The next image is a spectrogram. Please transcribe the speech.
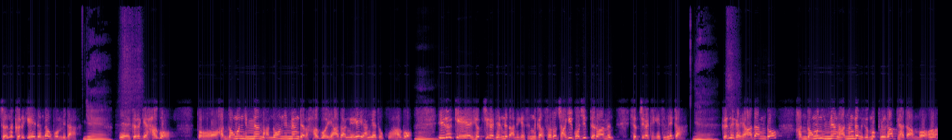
저는 그렇게 해야 된다고 봅니다. 예. 예, 그렇게 하고 또 한동훈 임명, 한동훈 임명대로 하고 야당에게 양해도 구하고 음. 이렇게 협치가 되는 것 아니겠습니까? 서로 자기 고집대로 하면 협치가 되겠습니까? 예. 그러니까 야당도 한동훈 임명하는 건 그 뭐 불가피하다. 뭐 어?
